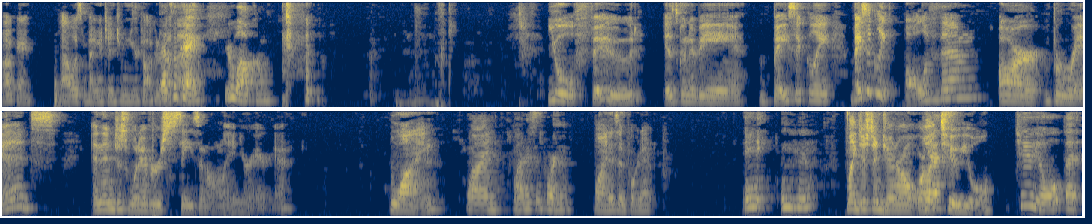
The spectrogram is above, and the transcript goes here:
okay i wasn't paying attention when you were talking about That's that okay. You're welcome. Yule food is going to be basically basically all of them are breads and then just whatever's seasonal in your area. Wine. Wine, wine is important. Wine is important. And, mm-hmm. Like just in general or like Yes. to Yule. To Yule, but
